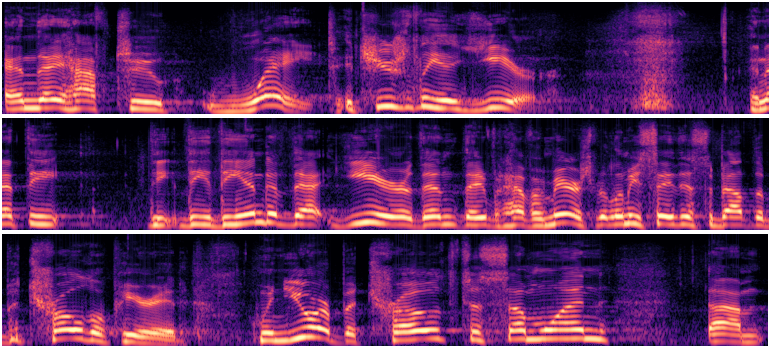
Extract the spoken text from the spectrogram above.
And they have to wait. It's usually a year. And at the the, the, the, end of that year, then they would have a marriage. But let me say this about the betrothal period. When you are betrothed to someone, um,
